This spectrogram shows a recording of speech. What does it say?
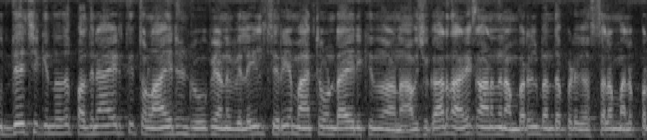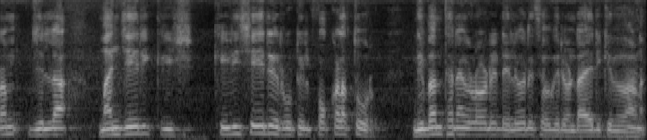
ഉദ്ദേശിക്കുന്നത് പതിനായിരത്തി തൊള്ളായിരം രൂപയാണ്. വിലയിൽ ചെറിയ മാറ്റം ഉണ്ടായിരിക്കുന്നതാണ്. ആവശ്യക്കാർ താഴെ കാണുന്ന നമ്പറിൽ ബന്ധപ്പെടുക. സ്ഥലം മലപ്പുറം ജില്ല മഞ്ചേരി കിഴ്- കിഴിശ്ശേരി റൂട്ടിൽ പൊക്കളത്തൂർ. നിബന്ധനകളോടെ ഡെലിവറി സൗകര്യം ഉണ്ടായിരിക്കുന്നതാണ്.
